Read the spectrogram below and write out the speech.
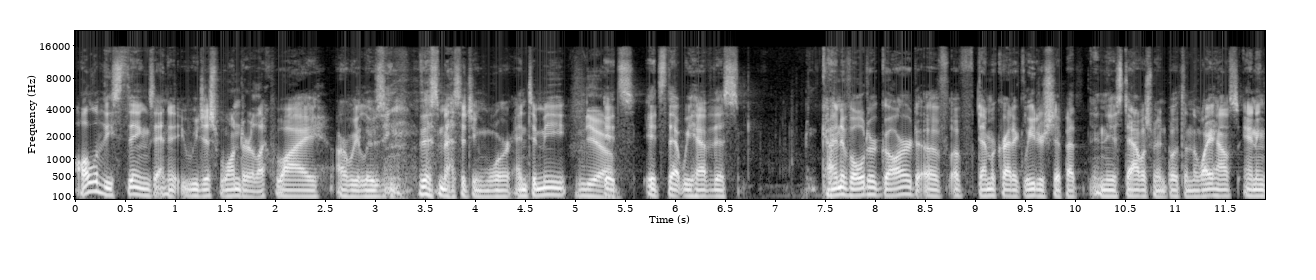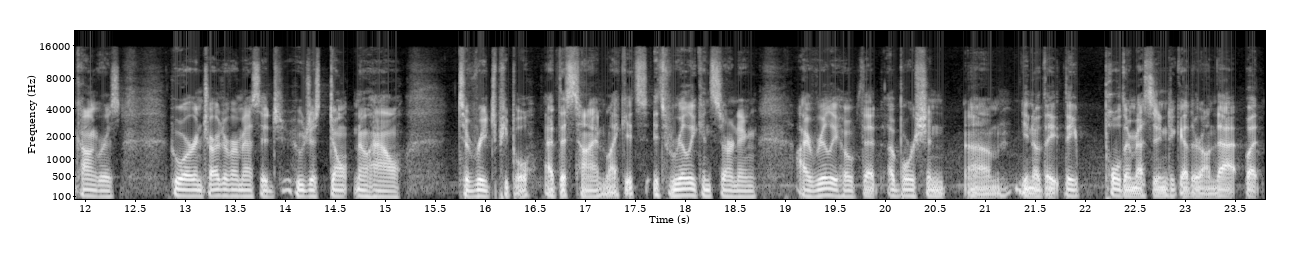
all of these things, and it, we just wonder, like, why are we losing this messaging war? And to me, yeah. it's it's that we have this kind of older guard of, of Democratic leadership at, in the establishment, both in the White House and in Congress, who are in charge of our message, who just don't know how to reach people at this time. Like it's it's really concerning. I really hope that abortion, um, you know, they they pull their messaging together on that. But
